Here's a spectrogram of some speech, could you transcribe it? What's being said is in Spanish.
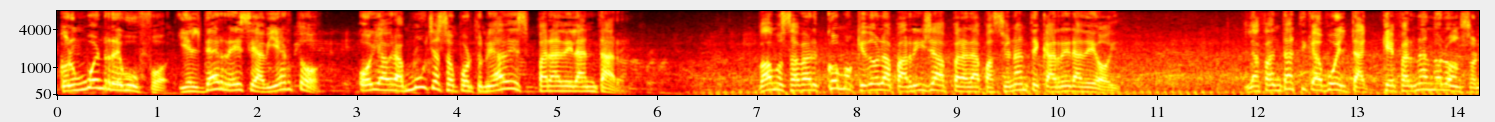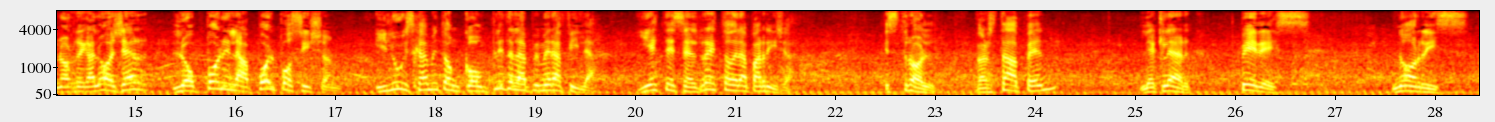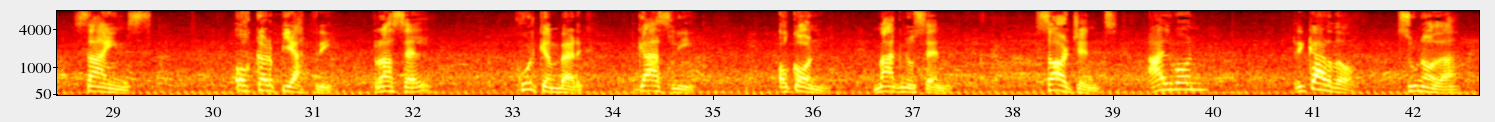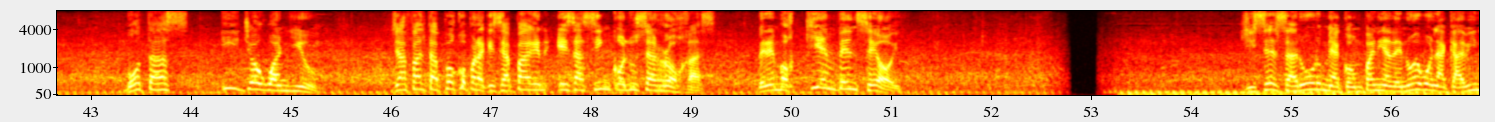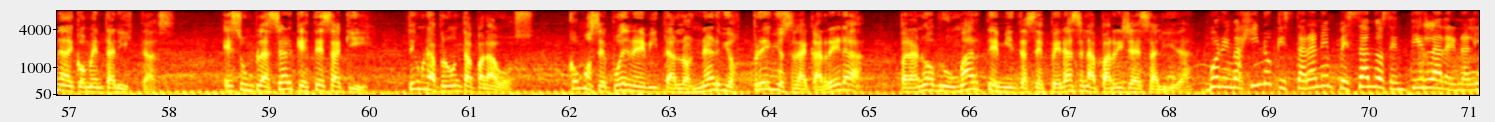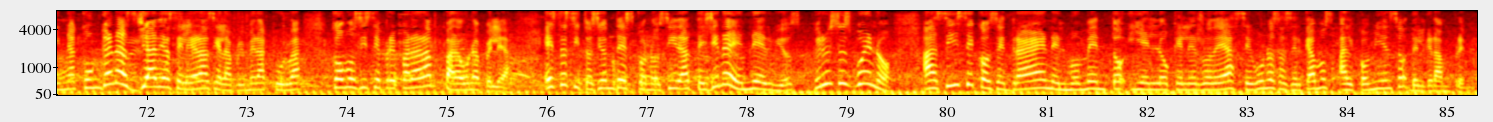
Con un buen rebufo y el DRS abierto, hoy habrá muchas oportunidades para adelantar. Vamos a ver cómo quedó la parrilla para la apasionante carrera de hoy. La fantástica vuelta que Fernando Alonso nos regaló ayer lo pone en la pole position y Lewis Hamilton completa la primera fila. Y este es el resto de la parrilla. Stroll, Verstappen, Leclerc, Pérez, Norris, Sainz, Oscar Piastri, Russell, Hulkenberg, Gasly, Ocon, Magnussen, Sargent, Albon, Ricardo, Tsunoda, Bottas y Joe Wan Yu. Ya falta poco para que se apaguen esas cinco luces rojas. Veremos quién vence hoy. Giselle Sarur me acompaña de nuevo en la cabina de comentaristas. Es un placer que estés aquí. Tengo una pregunta para vos. ¿Cómo se pueden evitar los nervios previos a la carrera para no abrumarte mientras esperas en la parrilla de salida? Bueno, imagino que estarán empezando a sentir la adrenalina con ganas ya de acelerar hacia la primera curva, como si se prepararan para una pelea. Esta situación desconocida te llena de nervios, pero eso es bueno. Así se concentrarán en el momento y en lo que les rodea según nos acercamos al comienzo del Gran Premio.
